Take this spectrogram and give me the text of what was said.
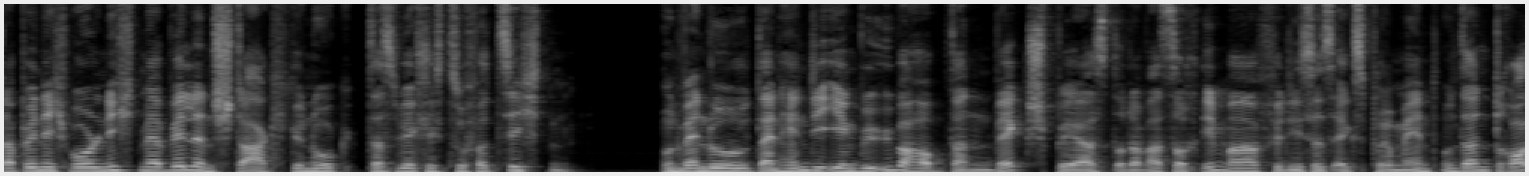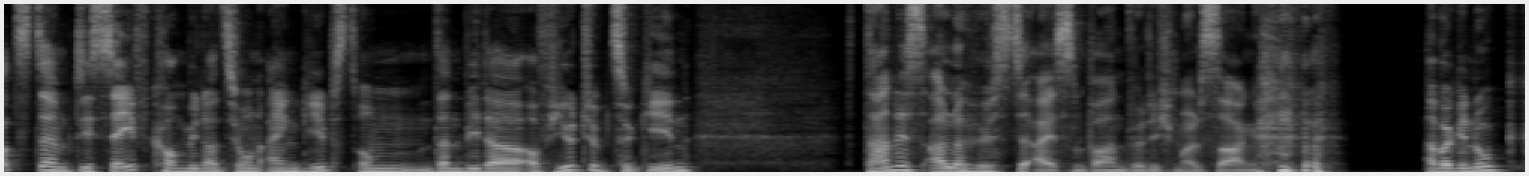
da bin ich wohl nicht mehr willensstark genug, das wirklich zu verzichten. Und wenn du dein Handy irgendwie überhaupt dann wegsperrst oder was auch immer für dieses Experiment und dann trotzdem die Safe-Kombination eingibst, um dann wieder auf YouTube zu gehen, dann ist allerhöchste Eisenbahn, würde ich mal sagen. Aber genug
